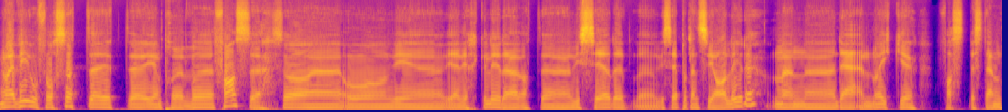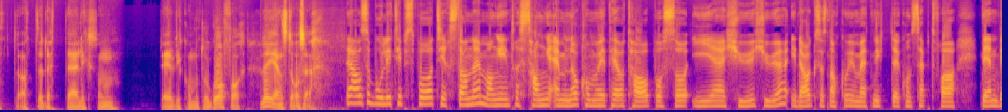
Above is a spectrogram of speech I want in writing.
Nå er vi jo fortsatt et, eh, i en prøvefase, så, eh, og vi, vi, er virkelig der at eh, vi ser, det, vi ser potensialet i det, men det er ennå ikke fast bestemt at dette er liksom det vi kommer til å gå for. Det gjenstår å se. Det er altså boligtips på tirsdagene. Mange interessante emner kommer vi til å ta opp også i 2020. Eh, I dag så snakker vi med et nytt eh, konsept fra DNB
